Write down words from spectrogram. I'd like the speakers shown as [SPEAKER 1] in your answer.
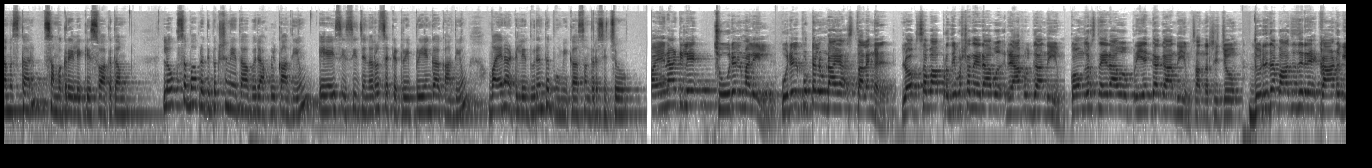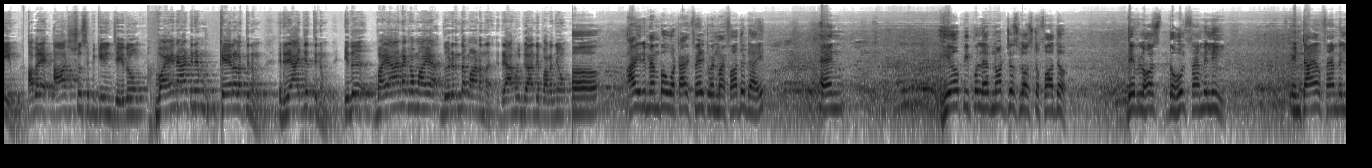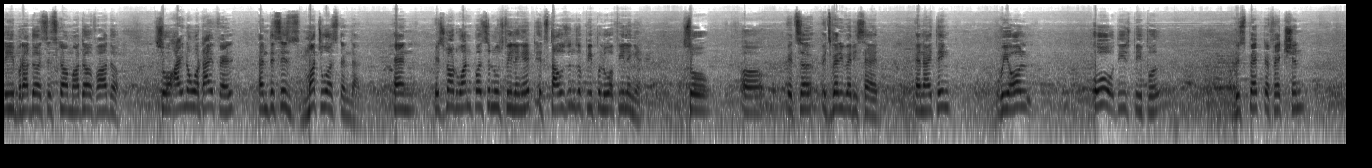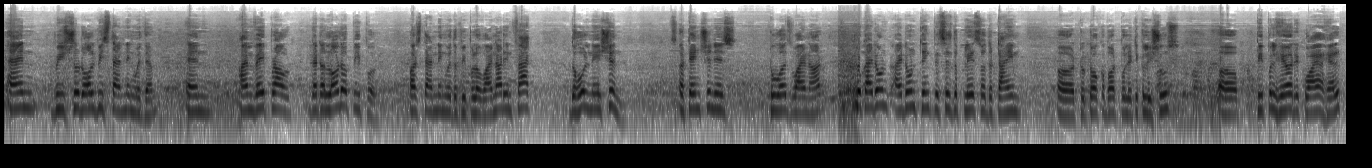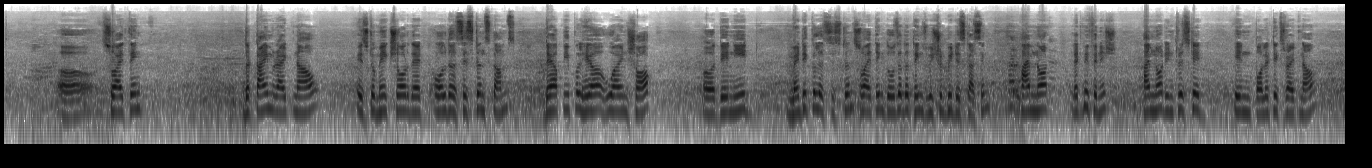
[SPEAKER 1] നമസ്കാരം. സമഗ്രയിലേക്ക് സ്വാഗതം. ലോക്സഭാ പ്രതിപക്ഷ നേതാവ് രാഹുൽ ഗാന്ധിയും A I C C general secretary Priyanka ഗാന്ധിയും വയനാട്ടിലെ ദുരന്ത ഭൂമിക സന്ദർശിച്ചു.
[SPEAKER 2] വയനാട്ടിലെ ചൂരൽമലയിൽ ഉരുൾപൊട്ടലുണ്ടായ സ്ഥലങ്ങൾ ലോക്സഭാ പ്രതിപക്ഷ നേതാവ് രാഹുൽ ഗാന്ധിയും കോൺഗ്രസ് നേതാവ് പ്രിയങ്ക ഗാന്ധിയും സന്ദർശിച്ചു. ദുരിതബാധിതരെ കാണുകയും അവരെ ആശ്വസിപ്പിക്കുകയും ചെയ്തു. വയനാട്ടിനും കേരളത്തിനും രാജ്യത്തിനും ഇത് ഭയാനകമായ ദുരന്തമാണെന്ന് രാഹുൽ ഗാന്ധി പറഞ്ഞു.
[SPEAKER 3] I remember what I felt when my father died, and here people have not just lost a father, they've lost the whole family, entire family, brother, sister, mother, father. So I know what I felt, and this is much worse than that. And it's not one person who's feeling it; it's thousands of people who are feeling it. So uh, it's a, it's very very sad, and I think we all owe these people respect, affection, and we should all be standing with them. And I'm very proud that a lot of people are standing with the people of Wayanad. In fact, the whole nation's attention is towards Wayanad. Look, I don't, I don't think this is the place or the time uh, to talk about political issues. Uh, people here require help. Uh, so I think the time right now is to make sure that all the assistance comes. There are people here who are in shock. Uh, they need medical assistance. So I think those are the things we should be discussing. I'm not, let me finish. I'm not interested in politics right now.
